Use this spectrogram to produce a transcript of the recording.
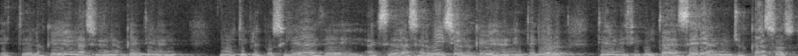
Este, los que viven en la ciudad de Neuquén tienen múltiples posibilidades de acceder a servicios, los que viven en el interior tienen dificultades serias en muchos casos,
